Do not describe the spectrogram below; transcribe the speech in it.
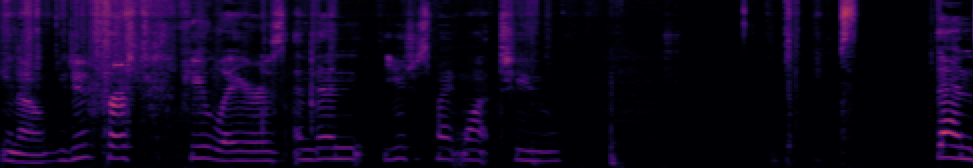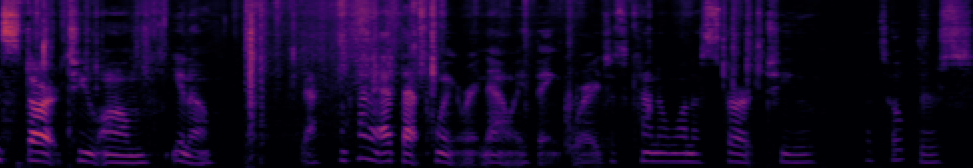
you know, you do first few layers and then you just might want to then start to, um, you know, yeah, I'm kind of at that point right now, I think, where I just kind of want to start to, let's hope there's,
